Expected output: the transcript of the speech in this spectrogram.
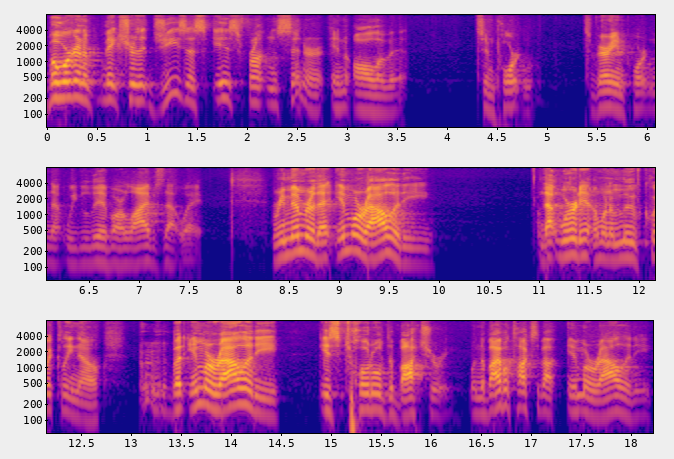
But we're going to make sure that Jesus is front and center in all of it. It's important. It's very important that we live our lives that way. Remember that immorality, that word, I want to move quickly now, but immorality is total debauchery. When the Bible talks about immorality,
